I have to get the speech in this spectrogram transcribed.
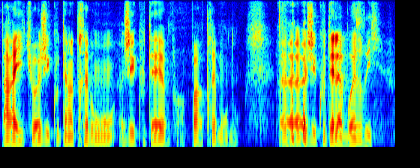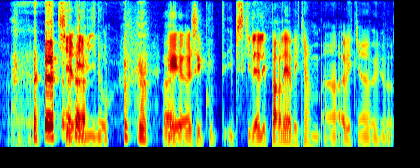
pareil, tu vois, j'écoutais un très bon, j'écoutais, enfin pas un très bon Euh, j'écoutais la boiserie, euh, Thierry Vino, Ouais. et euh, j'écoute, parce qu'il allait parler avec un, un- avec un une,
